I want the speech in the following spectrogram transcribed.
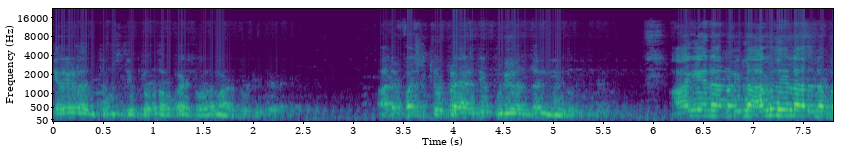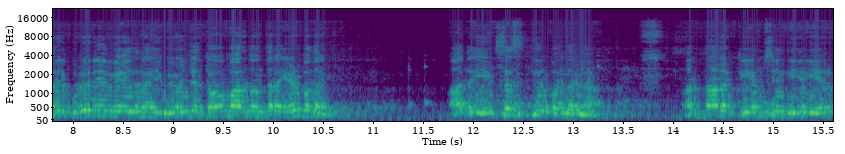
ಕೆರೆಗಳನ್ನು ತುಂಬಿಸ್ಲಿಕ್ಕೆ ಒಂದು ಅವಕಾಶವನ್ನು ಮಾಡಿಕೊಟ್ಟಿದ್ದೇವೆ. ಆದ್ರೆ ಫಸ್ಟ್ ಪ್ರಯಾರಿಟಿ ಕುಡಿಯುವಂತ ನೀರು. ಹಾಗೆ ನಾನು ಇಲ್ಲ ಆಗುದೇ ಇಲ್ಲ, ಅದನ್ನ ಬರೀ ಕುಡಿಯೋ ನೀರಿಗೆ ಇದನ್ನ ಈ ಯೋಜನೆ ತಗೋಬಾರ್ದು ಅಂತ ಹೇಳ್ಬೋದಾಗಿತ್ತು ಹೇಳ್ಬೋದಾಗಿ ಆದ್ರೆ ಎಕ್ಸಸ್ ನೀರು ಬಂದಾಗ ಹದಿನಾಲ್ಕು ಟಿ ಎಂ ಸಿ ನೀರು ಏನು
